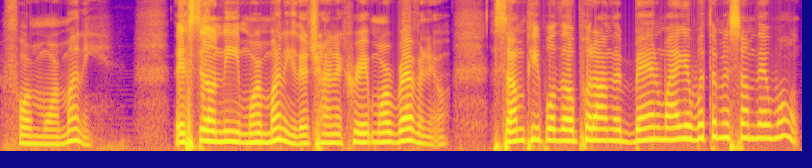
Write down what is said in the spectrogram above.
for more money. They still need more money. They're trying to create more revenue. Some people they'll put on the bandwagon with them and some they won't.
